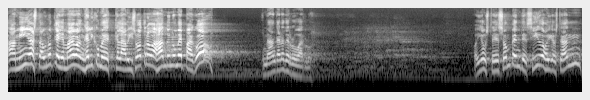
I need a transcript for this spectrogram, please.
A mí hasta uno que llamaba evangélico me esclavizó trabajando y no me pagó. Y me dan ganas de robarlo. Oiga, ustedes son bendecidos. Oiga, ustedes han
